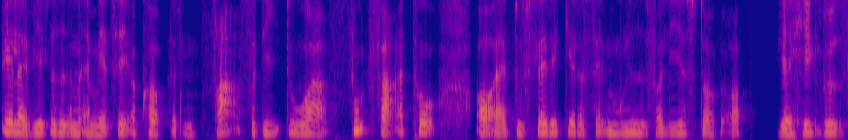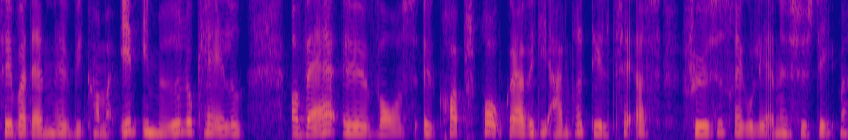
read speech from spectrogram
eller i virkeligheden er med til at koble den fra, fordi du har fuld fart på, og at du slet ikke giver dig selv mulighed for lige at stoppe op ja, helt ud til, hvordan øh, vi kommer ind i mødelokalet, og hvad øh, vores øh, kropssprog gør ved de andre deltagers følelsesregulerende systemer.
